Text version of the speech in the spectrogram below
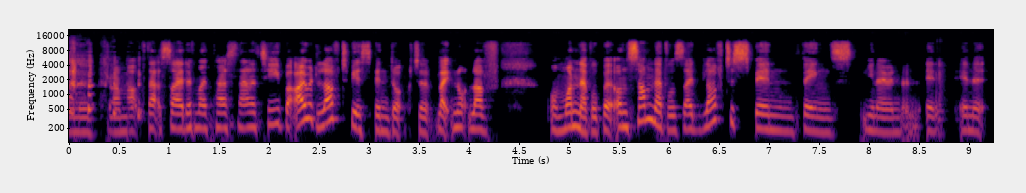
want to drum up that side of my personality but i would love to be a spin doctor like not love on one level, but on some levels, I'd love to spin things, you know, in, in, in it.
